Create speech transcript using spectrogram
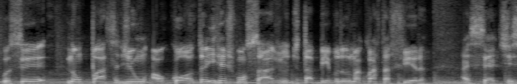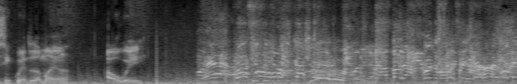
você não passa de um alcoólatra irresponsável de estar tá bêbado numa quarta-feira às 7h50 da manhã. Away. É. Quando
